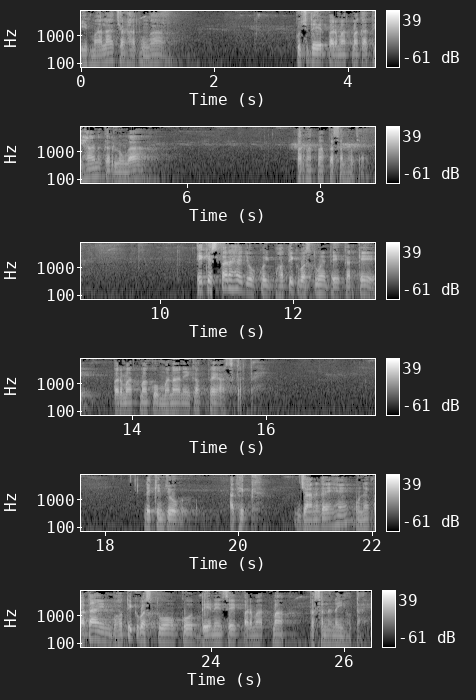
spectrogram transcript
ये माला चढ़ा दूँगा, कुछ देर परमात्मा का ध्यान कर लूँगा परमात्मा प्रसन्न हो जाएगा। एक स्तर है जो कोई भौतिक वस्तुएँ दे करके परमात्मा को मनाने का प्रयास करता है। लेकिन जो अधिक जान गए हैं, उन्हें पता है इन भौतिक वस्तुओं को देने से परमात्मा प्रसन्न नहीं होता है।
